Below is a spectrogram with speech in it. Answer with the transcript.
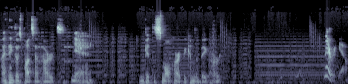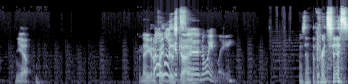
I think those pots have hearts. Yeah. You get the small heart, become the big heart. There we go. Yep. But now you gotta oh, fight look, this it's guy. annoyingly. Is that the princess?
